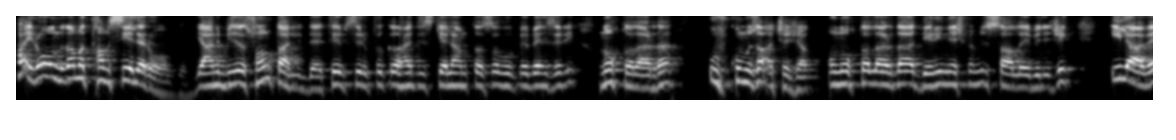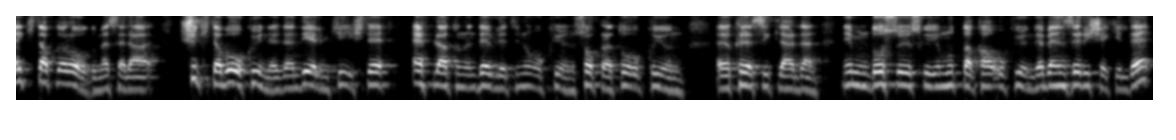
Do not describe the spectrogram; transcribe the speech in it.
Hayır olmadı ama tavsiyeler oldu. Yani bize son tahlilde tefsir, fıkıh, hadis, kelam, tasavvuf ve benzeri noktalarda ufkumuzu açacak, o noktalarda derinleşmemizi sağlayabilecek ilave kitaplar oldu. Mesela şu kitabı okuyun neden diyelim ki işte Eflatun'un devletini okuyun, Sokrat'ı okuyun, e, klasiklerden, ne bileyim Dostoyevski'yi mutlaka okuyun ve benzeri şekilde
